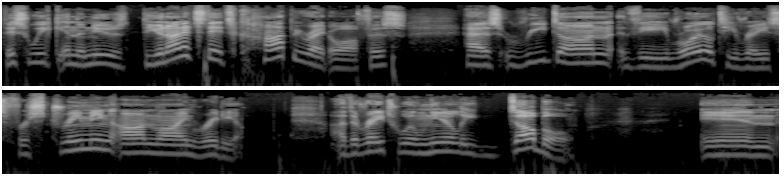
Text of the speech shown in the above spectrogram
This week in the news, the United States Copyright Office has redone the royalty rates for streaming online radio. Uh, the rates will nearly double in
